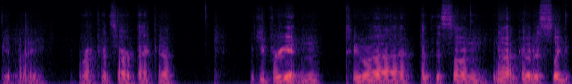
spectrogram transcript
Get my reference art back up. I keep forgetting to uh, put this on not go to sleep.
